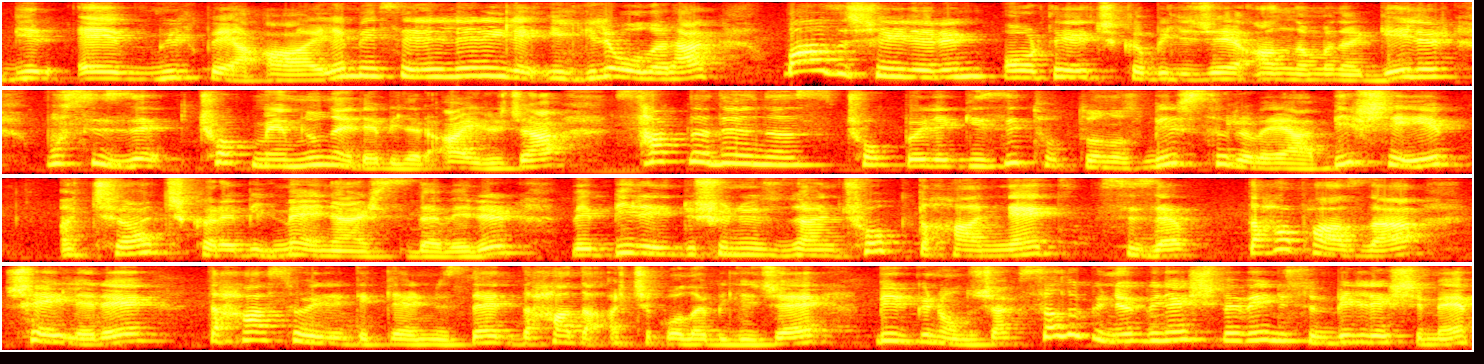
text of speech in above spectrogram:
bir ev, mülk veya aile meseleleriyle ilgili olarak bazı şeylerin ortaya çıkabileceği anlamına gelir. Bu sizi çok memnun edebilir ayrıca. Sakladığınız, çok böyle gizli tuttuğunuz bir sırrı veya bir şeyi açığa çıkarabilme enerjisi de verir ve biri düşününüzden çok daha net size daha fazla şeyleri daha söylediklerinizde daha da açık olabileceği bir gün olacak. Salı günü Güneş ve Venüs'ün birleşimi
